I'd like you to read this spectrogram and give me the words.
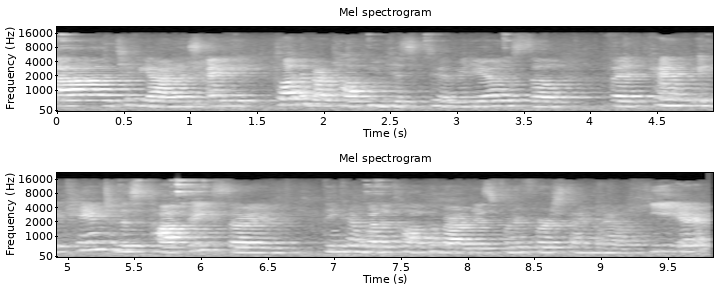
uh, to be honest, I thought about talking just to a video, so, but kind of it came to this topic, so I think I'm going to talk about this for the first time now here.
